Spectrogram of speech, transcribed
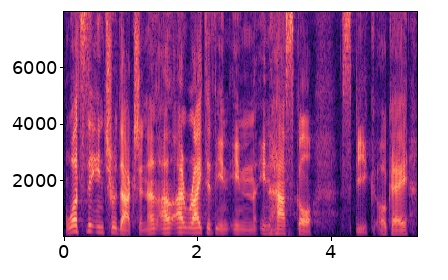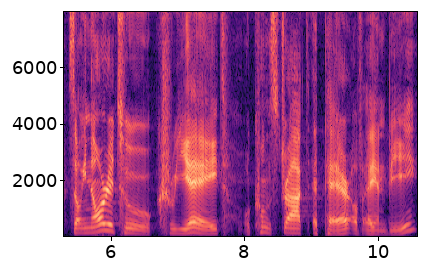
What's the introduction? And I'll, I'll write it in, in, in Haskell speak, okay? So in order to create or construct a pair of A and B,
